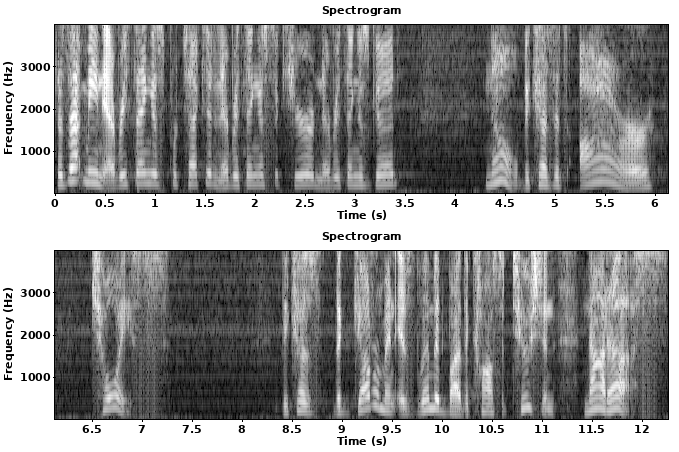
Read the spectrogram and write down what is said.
does that mean everything is protected and everything is secured and everything is good? No, because it's our choice. Because the government is limited by the Constitution, not us.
